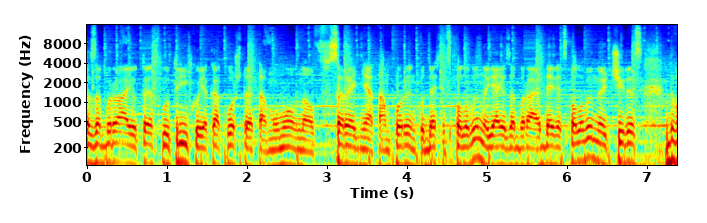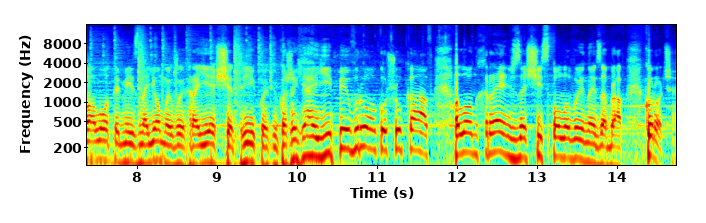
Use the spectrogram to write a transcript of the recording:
забираю Теслу трійку, яка коштує там умовно в середня там по ринку 10,5. Я її забираю 9,5. Через два лоти мій знайомий виграє ще трійку, який каже: Я її півроку шукав. Лонг рейндж за 6,5 забрав. Коротше,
